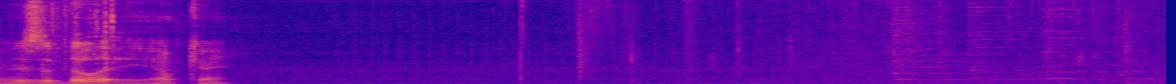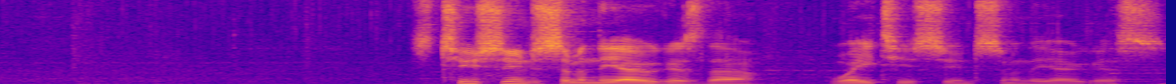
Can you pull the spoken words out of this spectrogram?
Invisibility, okay. Too soon to summon the ogres, though. Way too soon to summon the ogres.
